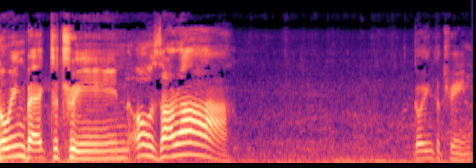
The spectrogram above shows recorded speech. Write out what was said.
Going back to train. Oh, Zara. Going to train.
